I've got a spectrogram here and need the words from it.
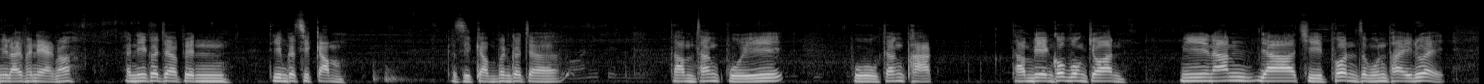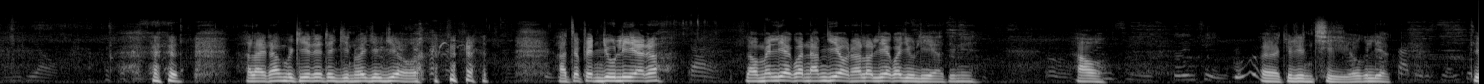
มีหลายแผนกเนาะอันนี้ก็จะเป็นทีมกสิกรรม กสิกรรมมันก็จะทำทั้งปุ๋ยปลูกทั้งผักทำเองครบวงจร มีน้ำยาฉีดพ่นสมุนไพรด้วย อะไรนะเมื่อกี้ได้ได้ยินว่าเยี่ยวๆอาจจะเป็นยูเรียเนาะใช่เราไม่เรียกว่าน้ำเยี่ยวนะเราเรียกว่ายูเรียที่นี่ เอาจุลินทรีย์เออจุลินทรีย์เขาก็เรียก ที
